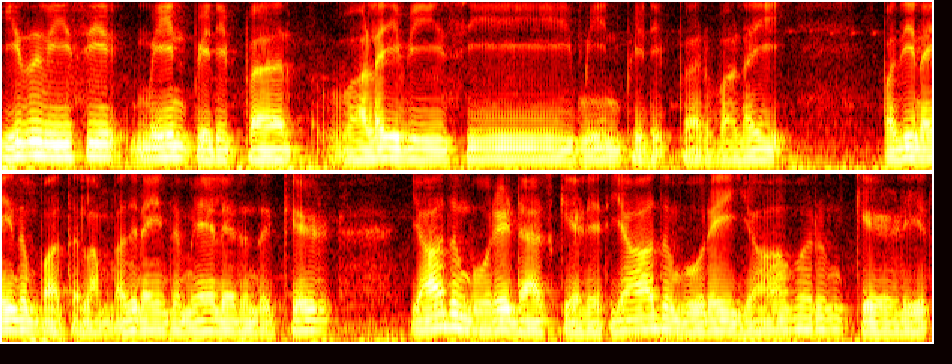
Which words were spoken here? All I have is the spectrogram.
இது வீசி மீன் பிடிப்பர் வலை வீசி மீன் பிடிப்பர் வலை. பதினைந்தும் பார்த்துடலாம். பதினைந்து மேலிருந்து கீழ். யாதும் ஊரே டேஸ் கேளீர். யாதும் ஊரே யாவரும் கேளீர்.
